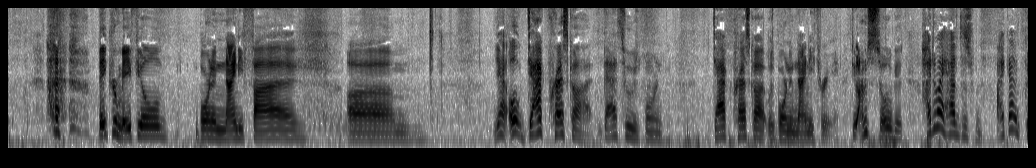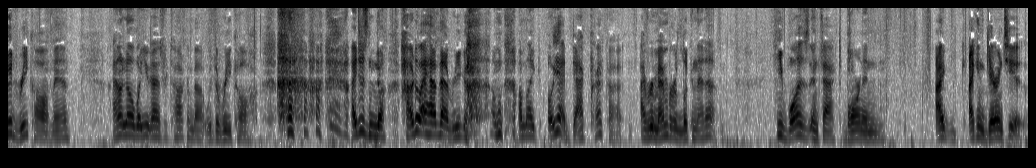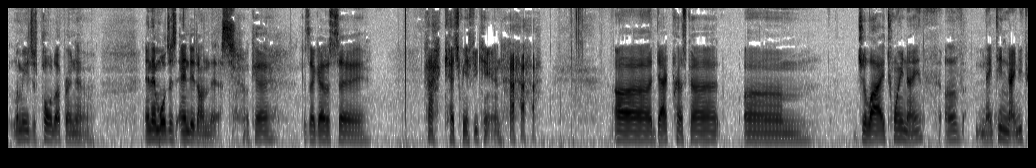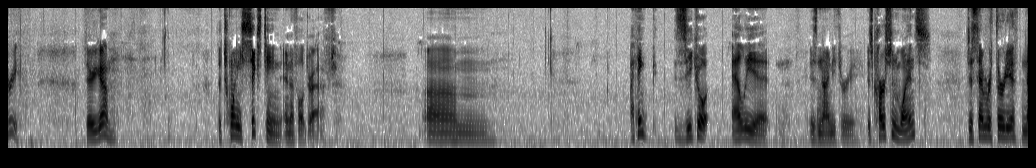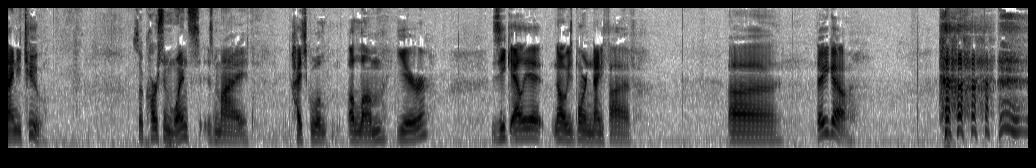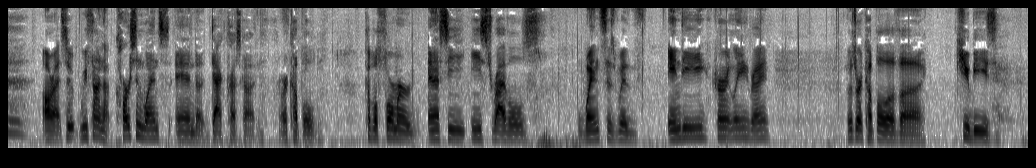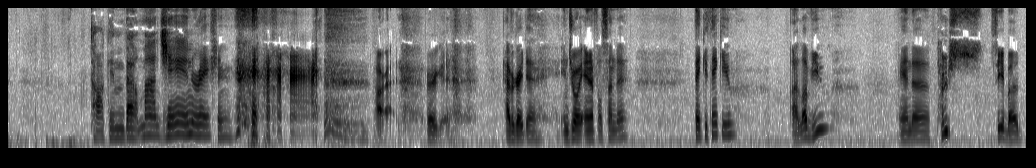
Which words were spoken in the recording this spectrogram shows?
Baker Mayfield, born in 95. Um, Yeah. Oh, Dak Prescott. That's who was born. Dak Prescott was born in 93. Dude, I'm so good. How do I have this? I got good recall, man. I don't know what you guys were talking about with the recall. I just know. How do I have that recall? I'm, I'm like, oh yeah, Dak Prescott. I remember looking that up. He was, in fact, born in. I, I can guarantee it. Let me just pull it up right now. And then we'll just end it on this, okay? Because I gotta say, ha, catch me if you can. Ha ha ha. Uh, Dak Prescott, um, July 29th of 1993. There you go. The 2016 NFL Draft. Um, I think Zeke Elliott is 93. Is Carson Wentz December 30th, 92? So Carson Wentz is my high school alum year. Zeke Elliott, no, he's born in 95. Uh, there you go. All right, so we found out Carson Wentz and uh, Dak Prescott are a couple, couple former NFC East rivals. Wentz is with Indy currently, right? Those are a couple of uh, QBs talking about my generation. All right, very good. Have a great day. Enjoy NFL Sunday. Thank you, thank you. I love you. And uh, peace. See you, bud.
